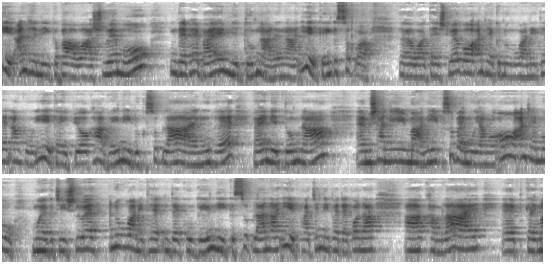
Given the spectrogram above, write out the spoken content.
ဤအန်ထနီကဘာဝါရွှဲမုံဒေဖဲဘိုင်မြေဒုံနာရငါဤဂင်ကစုပော ဝါဒက်ရွဲကောအန်ထေကနူဝါနေတဲ့အောင်ကိုဤခိုင်ပြောခဂိနီလူဆုပလာငုဖဲဘိုင်းမြေတုံနာအမ်ရှာနီမာနီဆုပဲမူယောင်အောအန်ထေမိုမွဲကကြီးလွဲအနုဝါနေတဲ့တဲ့ကိုဂိနီကဆုပလာနာဤဖာချင်းနီဖဲတဲ့ကောနာအာခမ်လိုက်အဲဂိုင်မ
